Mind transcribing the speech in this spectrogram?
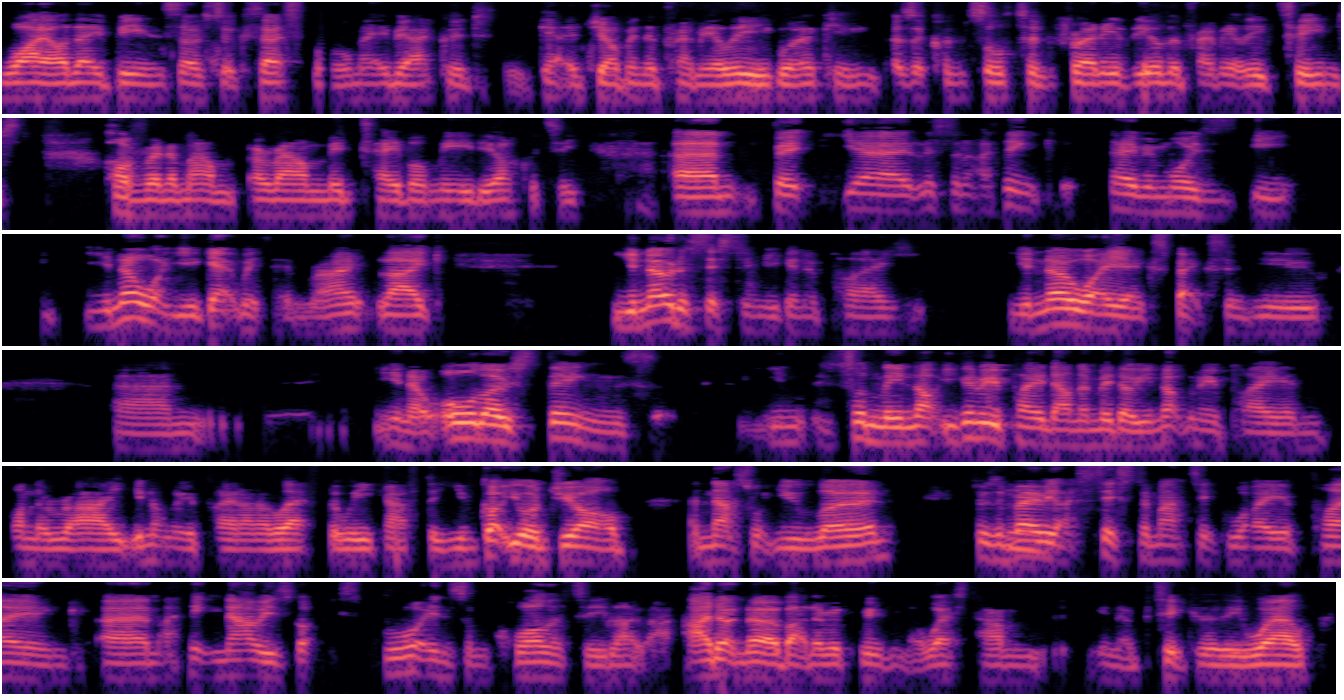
why are they being so successful? Maybe I could get a job in the Premier League working as a consultant for any of the other Premier League teams hovering around, around mid-table mediocrity. Um, but yeah, listen, I think David Moyes, he, you know what you get with him, right? Like, you know the system you're going to play, you know what he expects of you, and you know all those things. You, suddenly, not you're going to be playing down the middle. You're not going to be playing on the right. You're not going to be playing on the left the week after. You've got your job, and that's what you learn. So it's a very mm. like systematic way of playing. Um, I think now he's got he's brought in some quality. Like I don't know about the recruitment at West Ham, you know, particularly well.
